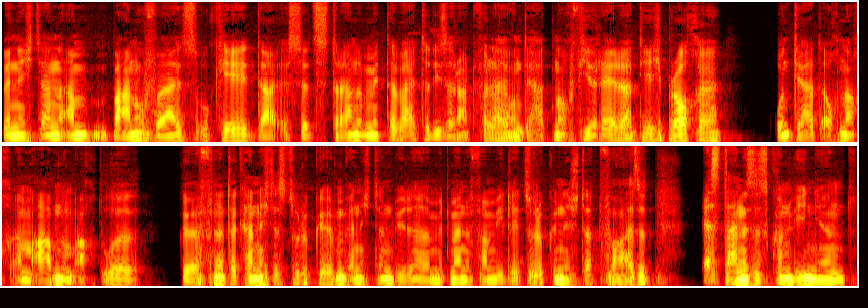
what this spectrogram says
wenn ich dann am Bahnhof weiß, okay, da ist jetzt 300 Meter weiter dieser Radverleih und der hat noch vier Räder, die ich brauche. Und der hat auch noch am Abend um 8 Uhr geöffnet. Da kann ich das zurückgeben, wenn ich dann wieder mit meiner Familie zurück in die Stadt fahre. Also erst dann ist es convenient.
